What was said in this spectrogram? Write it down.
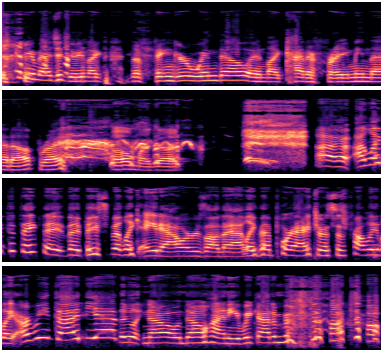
Can you imagine doing like the finger window and like kind of framing that up, right? oh my god. Uh, I like to think that, that they spent like eight hours on that. Like that poor actress was probably like, "Are we done yet?" They're like, "No, no, honey, we got to move the hot dog."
